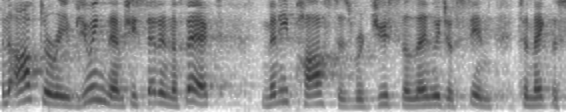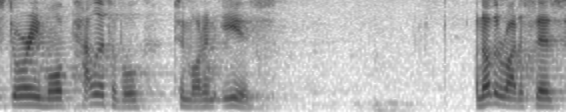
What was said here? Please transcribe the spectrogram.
and after reviewing them, she said, in effect, many pastors reduce the language of sin to make the story more palatable to modern ears. Another writer says,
